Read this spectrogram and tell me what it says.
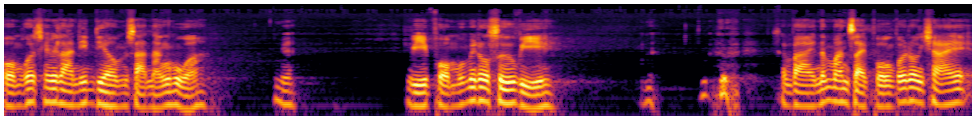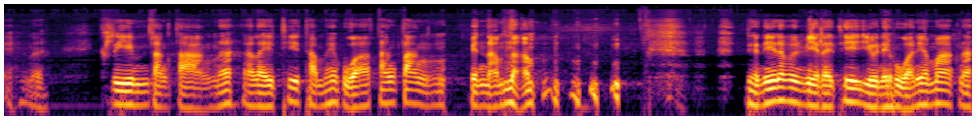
ผมก็ใช้เวลานิดเดียวมันสระหนังหัวหวีผมก็ไม่ต้องซื้อหวี สบายน้ำมันใส่ผมก็ต้องใช้นะครีมต่างๆนะอะไรที่ทำให้หัวตั้งๆเป็นน้ำนามเดี๋ยวนี้ถ้ามันมีอะไรที่อยู่ในหัวเนี่ยมากนะ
